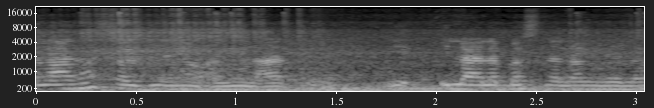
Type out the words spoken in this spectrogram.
Wala na, solve na yung ano natin. I- ilalabas na lang nila.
